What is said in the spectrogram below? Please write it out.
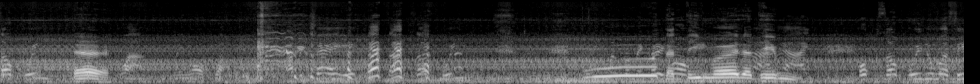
สองปุ๋ยเออว่าไม่งอกว่ะเอาไปแช่อีกสามสองปุ๋ยแต่ทีมเว้ยแต่ทีมหกสองปุ๋ยนุ่มมาสี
